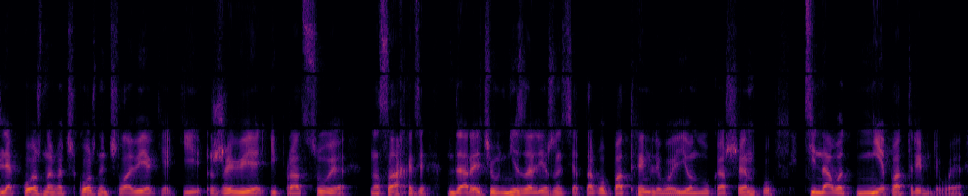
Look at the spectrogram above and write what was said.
для кожнага кожны чалавек які жыве і працуе на захадзе. Дарэчы у незалежнасці ад таго падтрымлівае ён лукашэнку ці нават не падтрымлівае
